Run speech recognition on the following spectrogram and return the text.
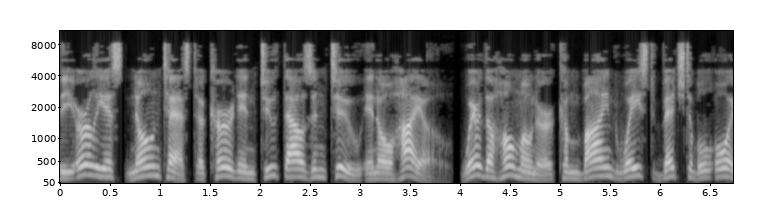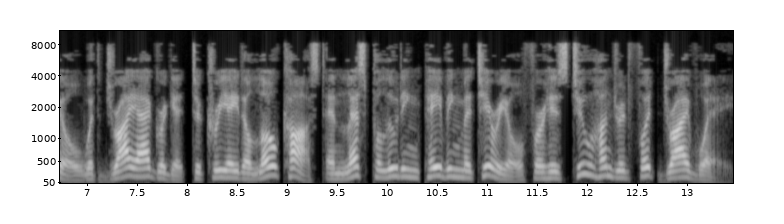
The earliest known test occurred in 2002 in Ohio, where the homeowner combined waste vegetable oil with dry aggregate to create a low-cost and less polluting paving material for his 200-foot driveway.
